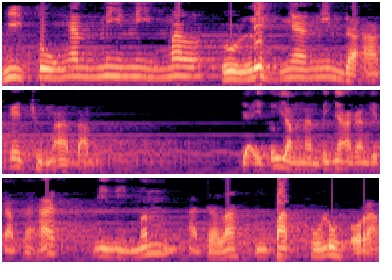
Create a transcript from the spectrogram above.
hitungan minimal bolehnya nindakake Jumatan. Yaitu yang nantinya akan kita bahas minimum adalah 40 orang.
